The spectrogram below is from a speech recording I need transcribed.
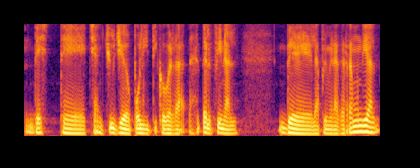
de este chanchulleo político, ¿verdad?, del final de la Primera Guerra Mundial.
